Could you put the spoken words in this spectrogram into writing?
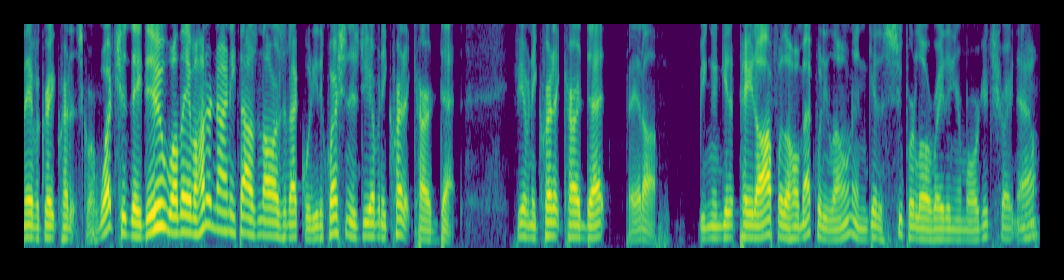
they have a great credit score. What should they do? Well, they have one hundred ninety thousand dollars of equity. The question is, do you have any credit card debt? If you have any credit card debt, Pay it off. you can get it paid off with a home equity loan and get a super low rate on your mortgage right now.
